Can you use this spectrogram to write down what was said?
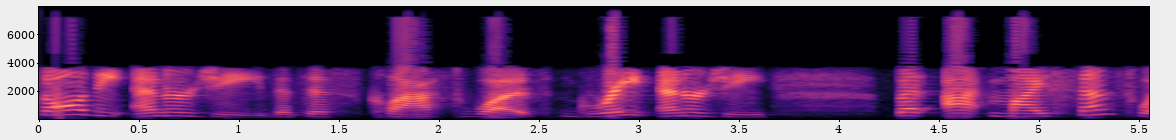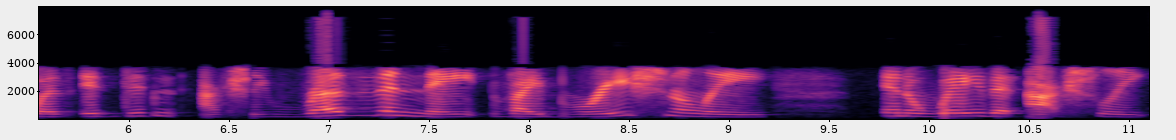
saw the energy that this class was great energy but I, my sense was it didn't actually resonate vibrationally in a way that actually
